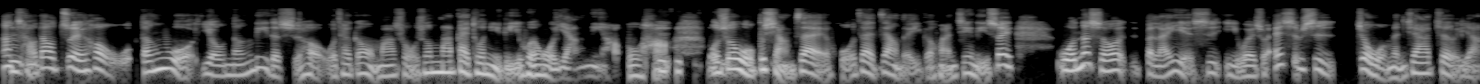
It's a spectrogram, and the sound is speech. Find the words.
那吵到最后，我等我有能力的时候，我才跟我妈说：“我说妈，拜托你离婚，我养你好不好？”我说我不想再活在这样的一个环境里，所以我那时候本来也是以为说，哎，是不是就我们家这样？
